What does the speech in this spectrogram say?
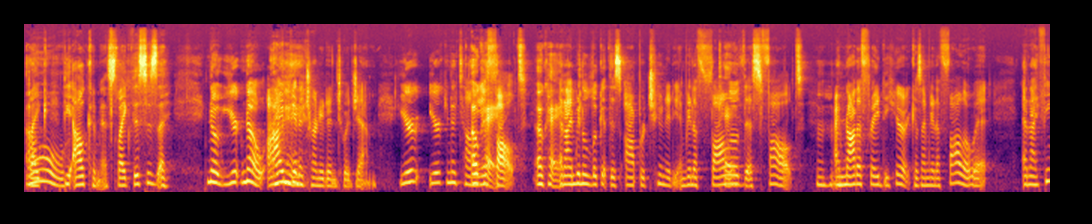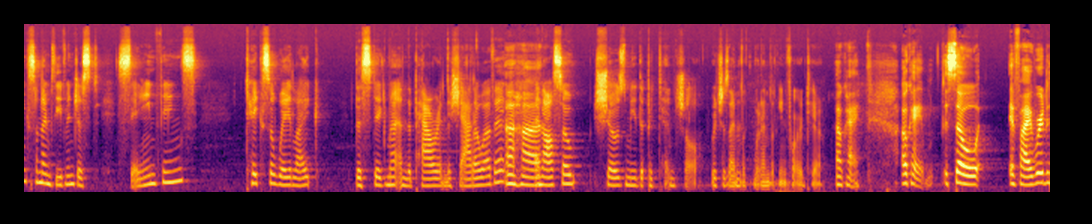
gem. like Oh. the alchemist like this is a no you're no i'm Okay. going to turn it into a gem you're you're going to tell me Okay. a fault Okay. and i'm going to look at this opportunity i'm going to follow Okay. this fault i'm not afraid to hear it because i'm going to follow it and i think sometimes even just saying things takes away like the stigma and the power and the shadow of it Uh-huh. and also shows me the potential which is I'm what i'm looking forward to Okay. Okay. So if I were to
